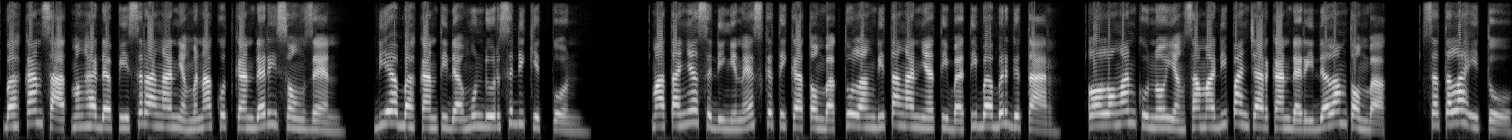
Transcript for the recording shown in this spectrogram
Bahkan saat menghadapi serangan yang menakutkan dari Song Zhen, dia bahkan tidak mundur sedikit pun. Matanya sedingin es ketika tombak tulang di tangannya tiba-tiba bergetar. Lolongan kuno yang sama dipancarkan dari dalam tombak. Setelah itu,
